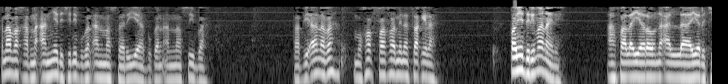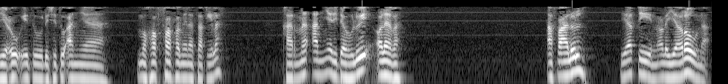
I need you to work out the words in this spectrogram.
Kenapa? Karena annya di sini bukan an masdariyah, bukan an nasibah. Tapi an apa? Mukhaffafa min asaqilah. Taunya dari mana ini? Afala yarawna alla yarji'u itu di situ annya mukhaffafa min asaqilah. Karena annya didahului oleh apa? Afalul yakin oleh yarawna.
